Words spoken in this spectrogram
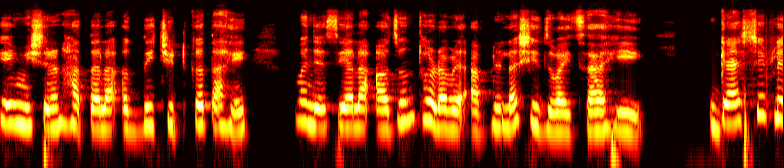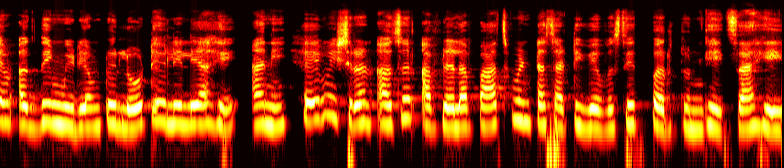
हे मिश्रण हाताला अगदी चिटकत आहे. म्हणजेच याला अजून थोडा वेळ आपल्याला शिजवायचं आहे. गॅसची फ्लेम अगदी मीडियम टू लो ठेवलेली आहे आणि हे मिश्रण अजून आपल्याला पाच मिनिटासाठी व्यवस्थित परतून घ्यायचं आहे.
